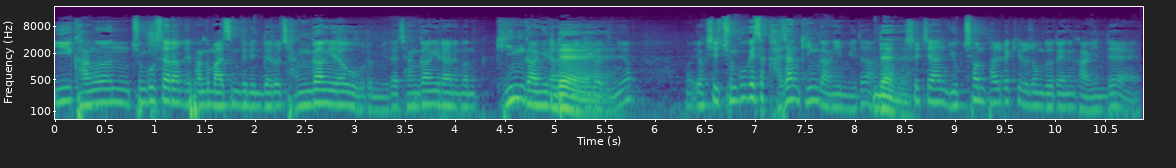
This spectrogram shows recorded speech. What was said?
이 강은 중국 사람들이 방금 말씀드린 대로 장강이라고 부릅니다. 장강이라는 건 긴 강이라는 네. 얘기거든요. 어, 역시 중국에서 가장 긴 강입니다. 네네. 실제 한 6,800km 정도 되는 강인데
